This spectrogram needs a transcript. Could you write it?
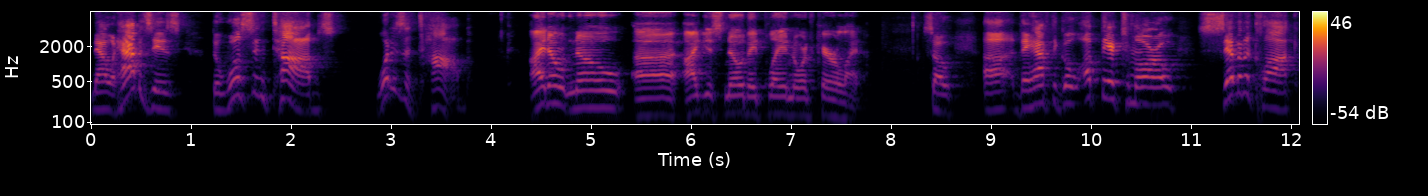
Now, what happens is the Wilson Tobs. What is a Tob? I don't know. Uh, I just know they play in North Carolina. So uh, they have to go up there tomorrow, seven o'clock.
